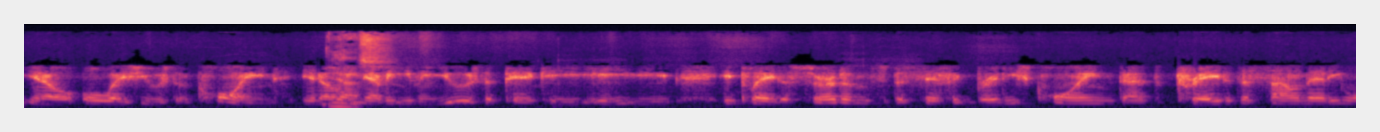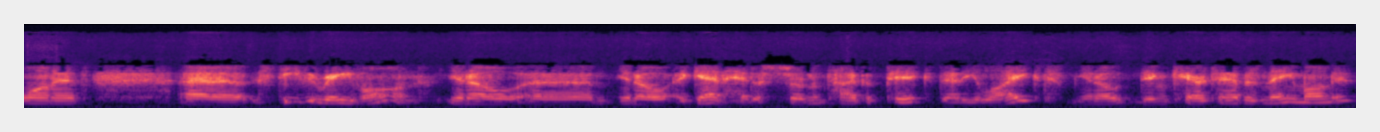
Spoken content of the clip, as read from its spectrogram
you know, always used a coin. You know, Yes. he never even used a pick. He, he he played a certain specific British coin that created the sound that he wanted. Uh, Stevie Ray Vaughan, you know, um, you know, again had a certain type of pick that he liked. You know, didn't care to have his name on it,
